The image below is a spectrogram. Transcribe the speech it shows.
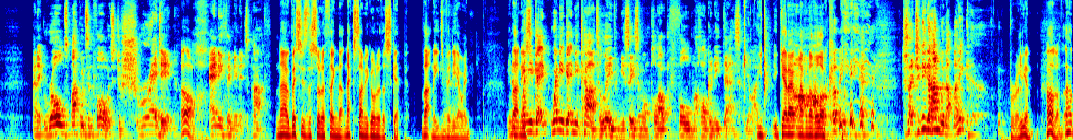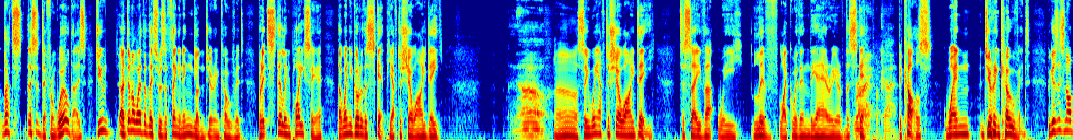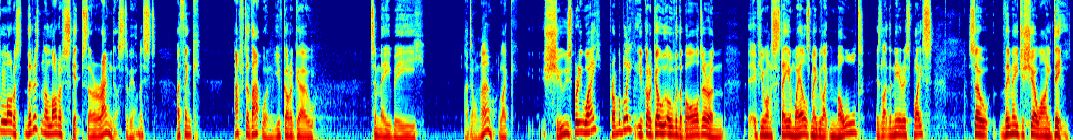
And it rolls backwards and forwards, just shredding oh anything in its path. Now, this is the sort of thing that next time you go to the skip, that needs videoing. You know, That when needs- you get in, when you get in your car to leave and you see someone pull out a full mahogany desk, you're like, You, you get out and have another look. just like, do you need a hand with that, mate? Brilliant. Oh, that, that's this is a different world, guys. Do you? I don't know whether this was a thing in England during COVID, but it's still in place here. That when you go to the skip, you have to show ID. no. Oh, see, we have to show ID to say that we live like within the area of the skip. Right. Okay. because when during COVID, because there's not a lot of there isn't a lot of skips that are around us. To be honest, I think after that one, you've got to go to maybe I don't know, like Shrewsbury way. Probably you've got to go over the border, and if you want to stay in Wales, maybe like Mold is like the nearest place. So they made you show ID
